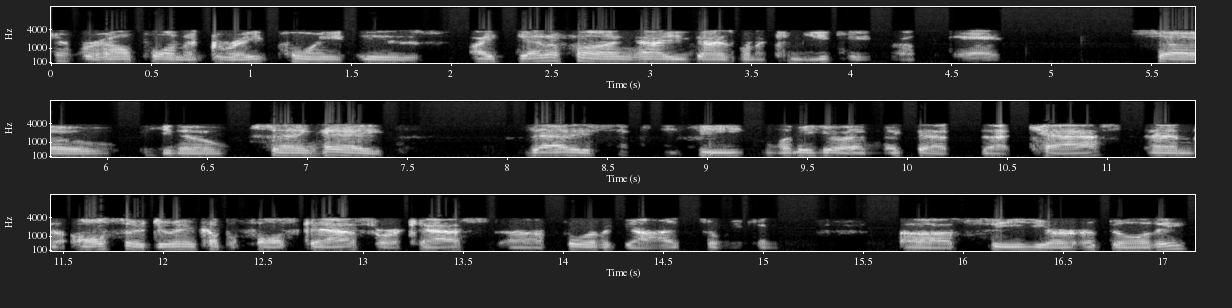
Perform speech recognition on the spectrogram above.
super helpful and a great point is identifying how you guys want to communicate throughout the day. So you know, saying, "Hey, that is 60 feet. Let me go ahead and make that that cast," and also doing a couple false casts or a cast uh, for the guide so we can uh, see your ability.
